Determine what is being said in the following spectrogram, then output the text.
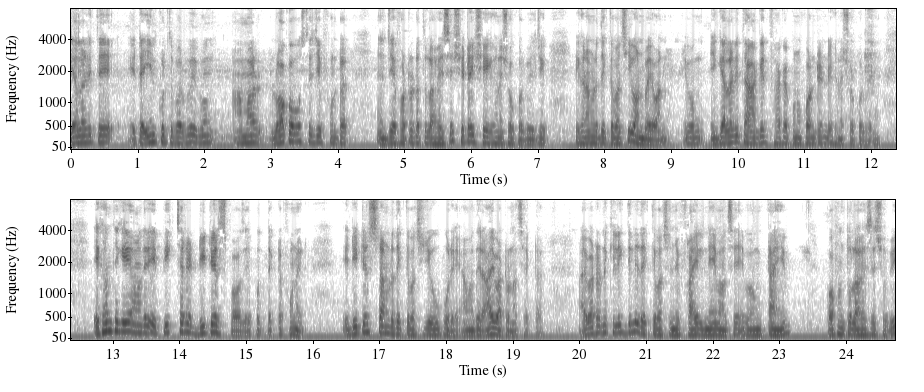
গ্যালারিতে এটা ইন করতে পারব এবং আমার লক অবস্থায় যে ফোনটা যে ফটোটা তোলা হয়েছে, সেটাই সে এখানে শো করবে। যে এখানে আমরা দেখতে পাচ্ছি ওয়ান বাই ওয়ান এবং এই গ্যালারিতে আগের থাকা কোনো কন্টেন্ট এখানে শো করবে না। এখান থেকে আমাদের এই পিকচারের ডিটেলস পাওয়া যায় প্রত্যেকটা ফোনের এই ডিটেলসটা আমরা দেখতে পাচ্ছি যে উপরে আমাদের আই বাটন আছে একটা। আই বাটনে ক্লিক দিলে দেখতে পাচ্ছেন যে ফাইল নেম আছে এবং টাইম কখন তোলা হয়েছে ছবি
